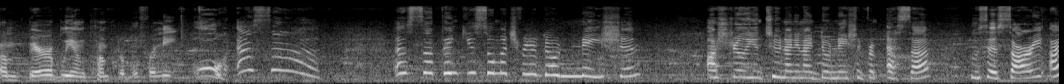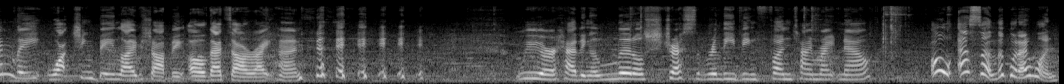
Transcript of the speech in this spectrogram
unbearably uncomfortable for me. Oh, Essa! Essa, thank you so much for your donation. Australian 2.99 donation from Essa, who says, sorry, I'm late watching Bay Live shopping. Oh, that's all right, hun. we are having a little stress relieving fun time right now. Oh, Essa, look what I won.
